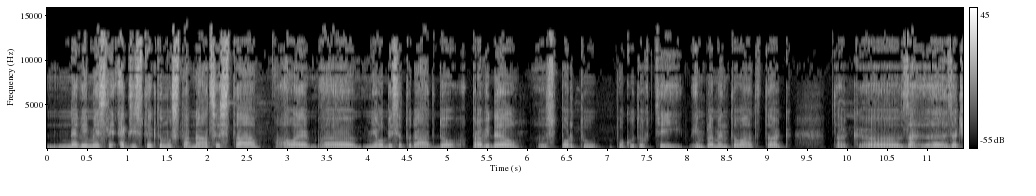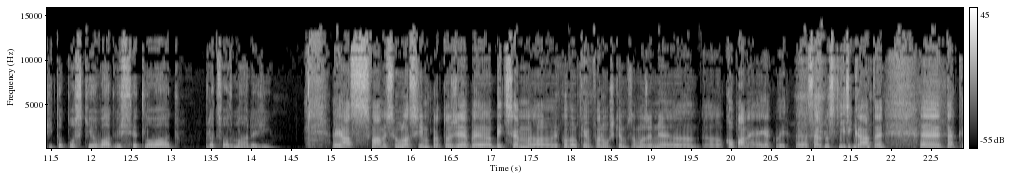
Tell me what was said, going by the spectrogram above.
nevím, jestli existuje k tomu snadná cesta, ale uh, mělo by se to dát do pravidel sportu, pokud to chtějí implementovat, tak, tak uh, za, uh, začít to postihovat, vysvětlovat, pracovat s mládeží. Já s vámi souhlasím, protože eh, byť jsem eh, jako velkým fanouškem samozřejmě eh, kopané, jak vy se radostí říkáte, tak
